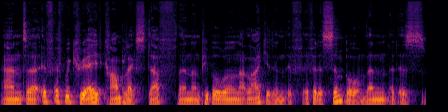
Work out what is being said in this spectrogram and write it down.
and uh, if, if we create complex stuff, then, then people will not like it. And if, if it is simple, then it is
